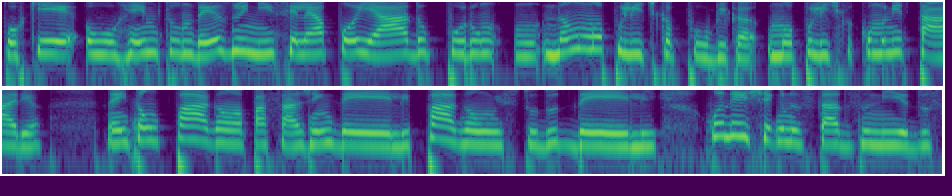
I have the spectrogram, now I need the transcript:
porque o Hamilton, desde o início, ele é apoiado por um, um, não uma política pública, uma política comunitária. Né? Então, pagam a passagem dele, pagam o estudo dele. Quando ele chega nos Estados Unidos,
